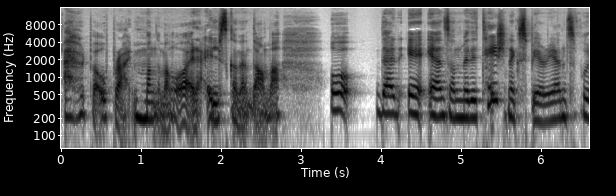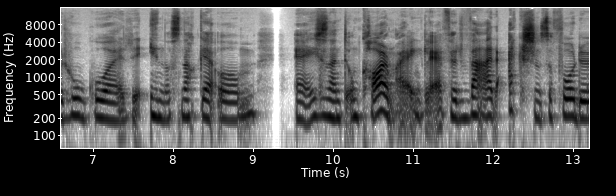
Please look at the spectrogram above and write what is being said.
Jeg hørte på Opera i mange, mange år. Jeg elska den dama. Og der er en sånn meditation experience hvor hun går inn og snakker om eh, sant, om karma, egentlig. For hver action så får du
